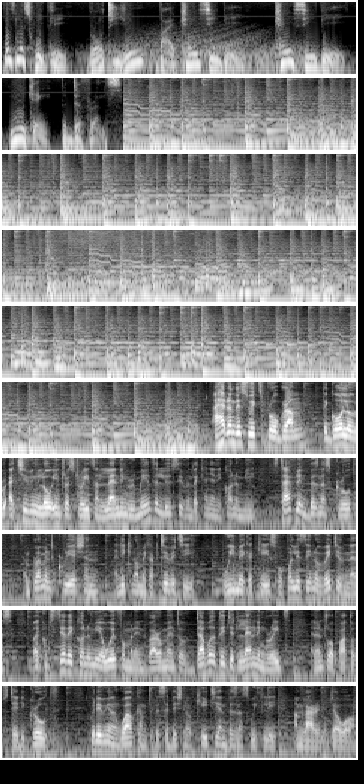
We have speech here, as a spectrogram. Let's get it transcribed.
Business Weekly, brought to you by KCB. KCB, making the difference. I had on this week's program, the goal of achieving low interest rates and lending remains elusive in the Kenyan economy, stifling business growth, employment creation, and economic activity. We make a case for policy innovativeness that could steer the economy away from an environment of double-digit lending rates and into a path of steady growth. Good evening and welcome to this edition of KTN Business Weekly. I'm Larry Madowo.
